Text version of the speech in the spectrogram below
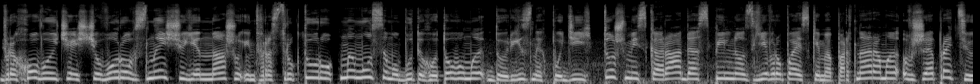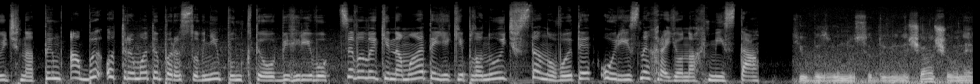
Враховуючи, що ворог знищує нашу інфраструктуру, ми мусимо бути готовими до різних подій. Тож міська рада спільно з європейськими партнерами вже працюють над тим, аби отримати пересувні пункти обігріву. Це великі намети, які планують встановити у різних районах міста. Хотів би звернутися до вінничан, що вони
